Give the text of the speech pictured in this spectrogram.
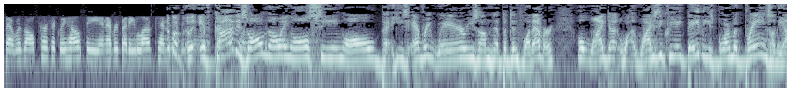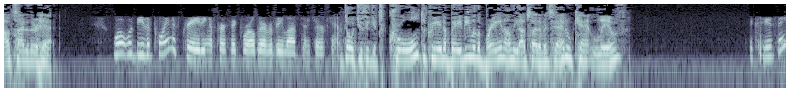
that was all perfectly healthy and everybody loved him, But if God is all-knowing, all-seeing, all he's everywhere, he's omnipotent, whatever. Well, why, do, why why does he create babies born with brains on the outside of their head? what would be the point of creating a perfect world where everybody loved and served him? Don't you think it's cruel to create a baby with a brain on the outside of its head who can't live? Excuse me?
